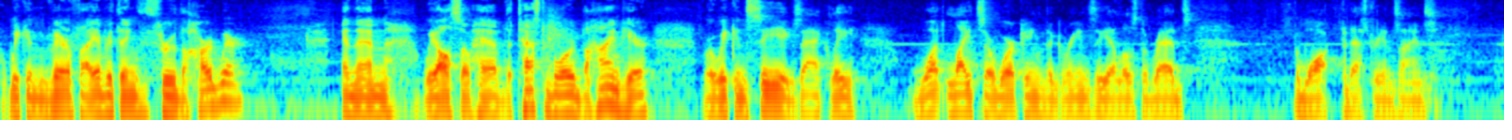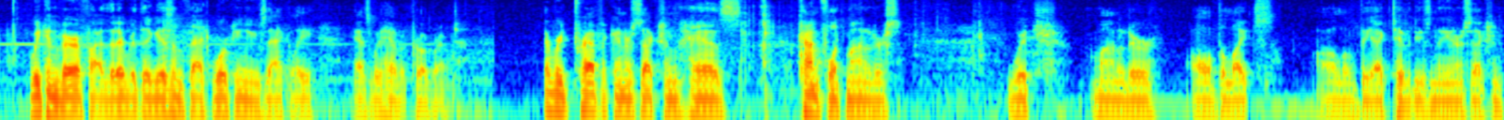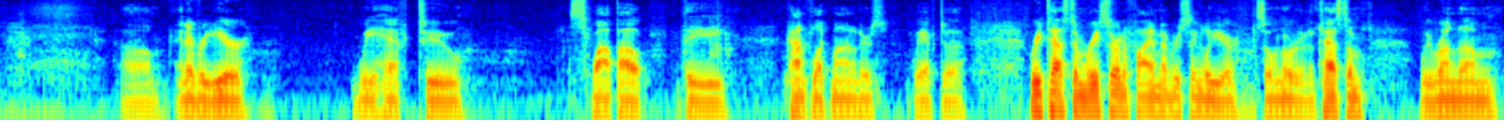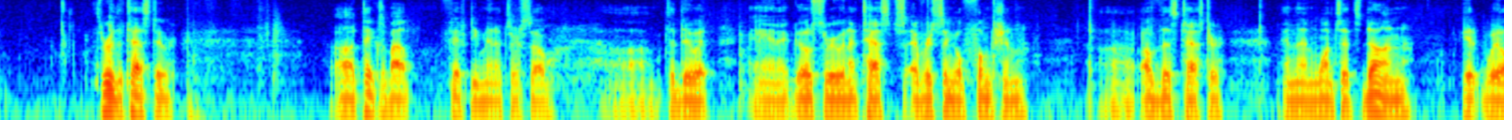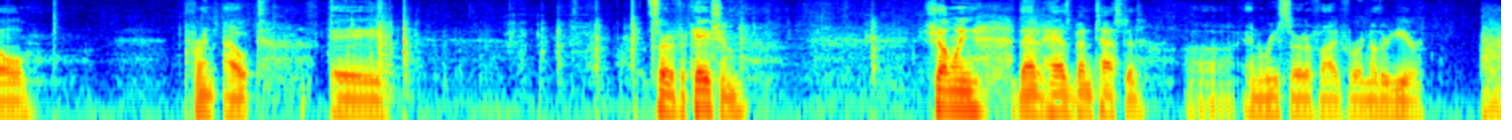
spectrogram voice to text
We can verify everything through the hardware. And then we also have the test board behind here where we can see exactly what lights are working, the greens, the yellows, the reds, the walk pedestrian signs. We can verify that everything is in fact working exactly as we have it programmed. Every traffic intersection has conflict monitors, which monitor all of the lights, all of the activities in the intersection. Um, and every year we have to swap out the conflict monitors we have to retest them, recertify them every single year. So in order to test them, we run them through the tester. Uh, it takes about 50 minutes or so uh, to do it. And it goes through and it tests every single function uh, of this tester. And then once it's done, it will print out a certification showing that it has been tested uh, and recertified for another year.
